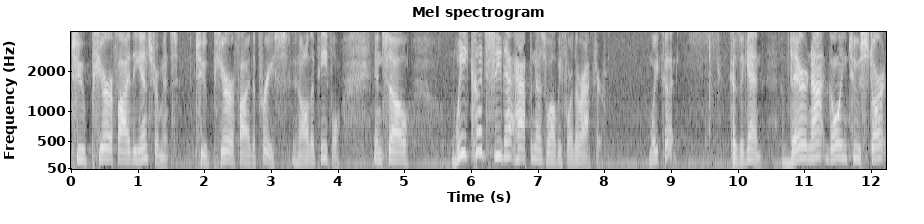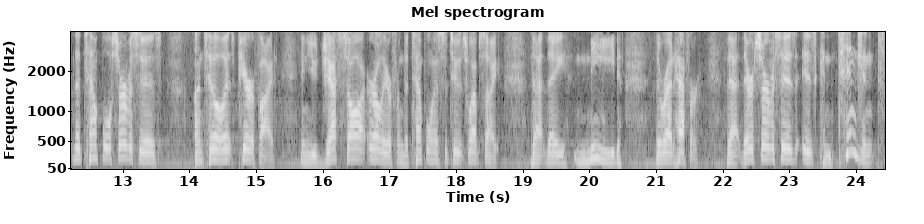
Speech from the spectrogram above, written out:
to purify the instruments, to purify the priests and all the people. And so we could see that happen as well before the rapture. We could. Because again, they're not going to start the temple services until it's purified. And you just saw earlier from the Temple Institute's website that they need the red heifer, that their services is contingent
